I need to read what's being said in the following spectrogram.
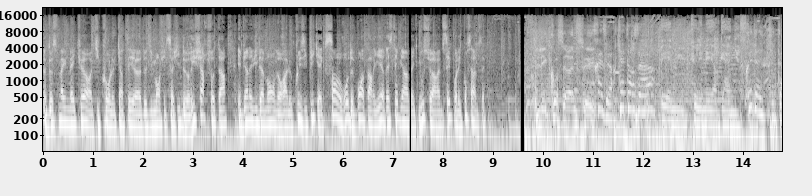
de Smile Maker qui court le quintet euh, de dimanche. Il s'agit de Richard Chotard. Et bien évidemment, on aura le Quizy Peak avec 100 euros de bons à parier. Restez bien avec nous sur RMC pour les courses RMC. Les courses RMC. 13h, 14h. PMU, que les meilleurs gagnent. Frédéric Kita.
